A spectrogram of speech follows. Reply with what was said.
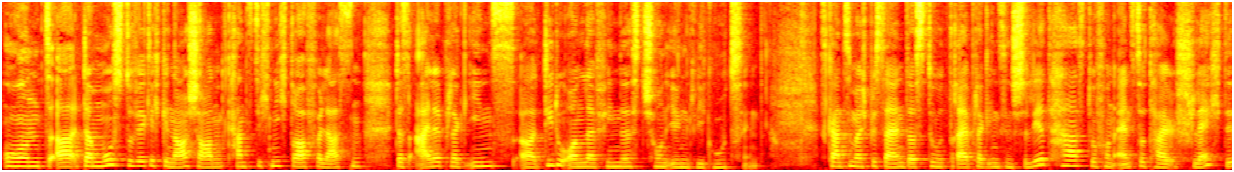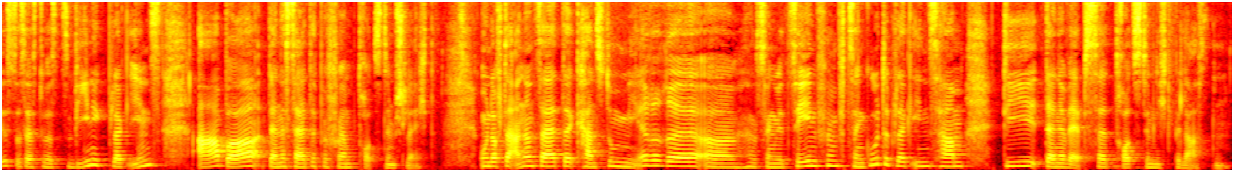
Und äh, da musst du wirklich genau schauen, kannst dich nicht darauf verlassen, dass alle Plugins, äh, die du online findest, schon irgendwie gut sind. Es kann zum Beispiel sein, dass du drei Plugins installiert hast, wovon eins total schlecht ist. Das heißt, du hast wenig Plugins, aber deine Seite performt trotzdem schlecht. Und auf der anderen Seite kannst du mehrere, äh, sagen wir 10, 15 gute Plugins haben, die deine Website trotzdem nicht belasten.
